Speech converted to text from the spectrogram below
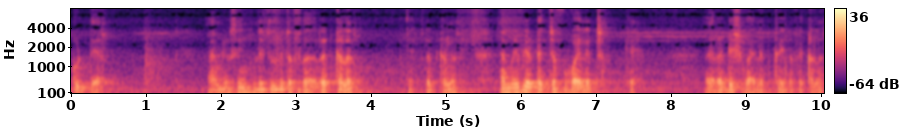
good there. I'm using little bit of uh, red color okay red color and maybe a touch of violet okay a reddish violet kind of a color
